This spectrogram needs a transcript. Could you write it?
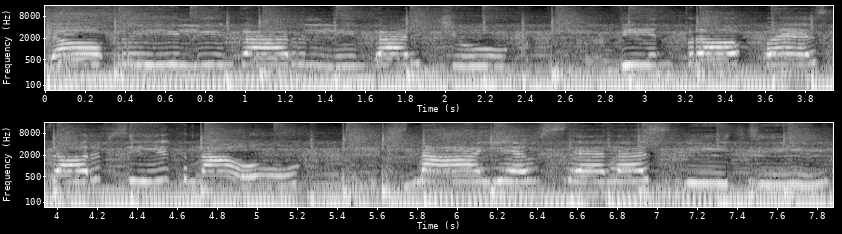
Добрий лікар, лікарчук, він професор всіх наук, знає все на світі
